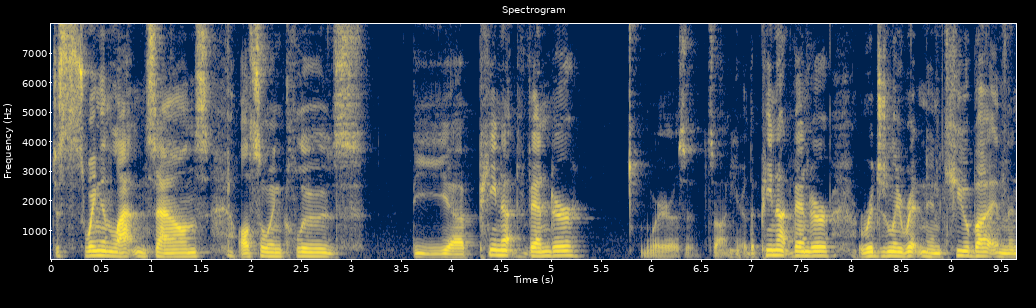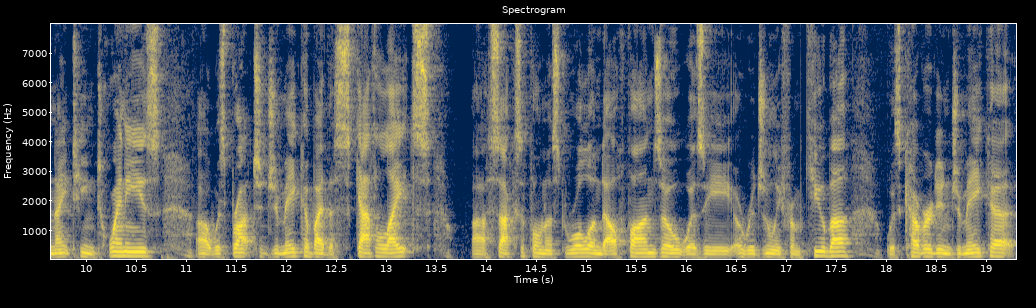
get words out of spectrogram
just swinging Latin sounds. Also includes the uh, Peanut Vendor. Where is it? It's on here. The Peanut Vendor, originally written in Cuba in the 1920s, uh, was brought to Jamaica by the Skatalites. Uh, saxophonist Roland Alphonso was he originally from Cuba, was covered in Jamaica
